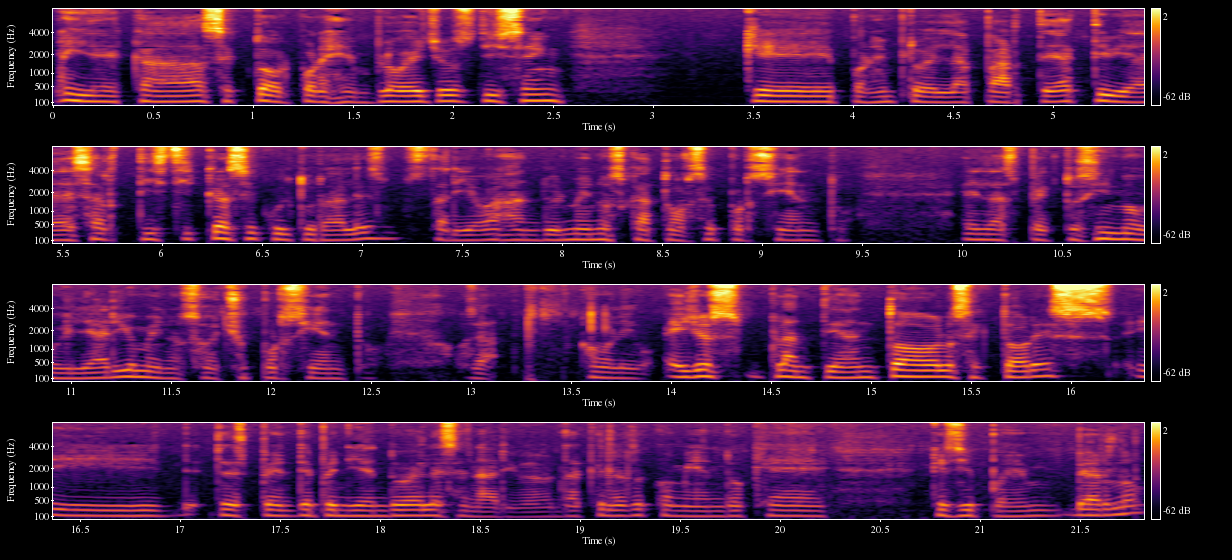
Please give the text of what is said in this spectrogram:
Y de cada sector, por ejemplo, ellos dicen que, por ejemplo, en la parte de actividades artísticas y culturales estaría bajando el menos 14%, en el aspecto inmobiliario menos 8%. O sea, como digo, ellos plantean todos los sectores y dependiendo del escenario. La verdad que les recomiendo que, que si pueden verlo,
